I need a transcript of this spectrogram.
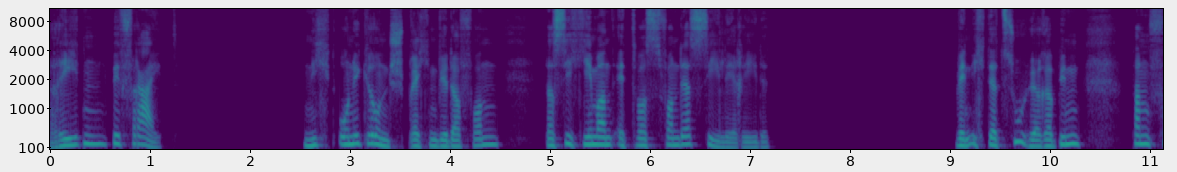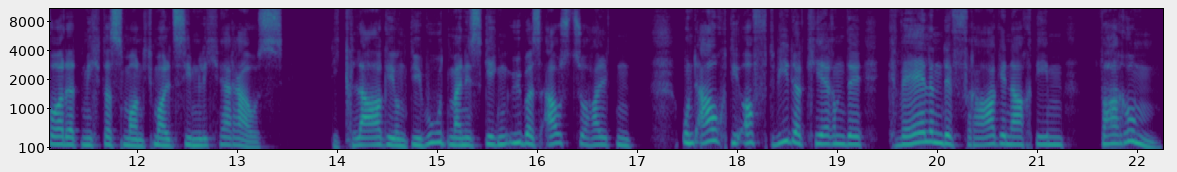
Reden befreit. Nicht ohne Grund sprechen wir davon, dass sich jemand etwas von der Seele redet. Wenn ich der Zuhörer bin, dann fordert mich das manchmal ziemlich heraus, die Klage und die Wut meines Gegenübers auszuhalten und auch die oft wiederkehrende, quälende Frage nach dem Warum,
